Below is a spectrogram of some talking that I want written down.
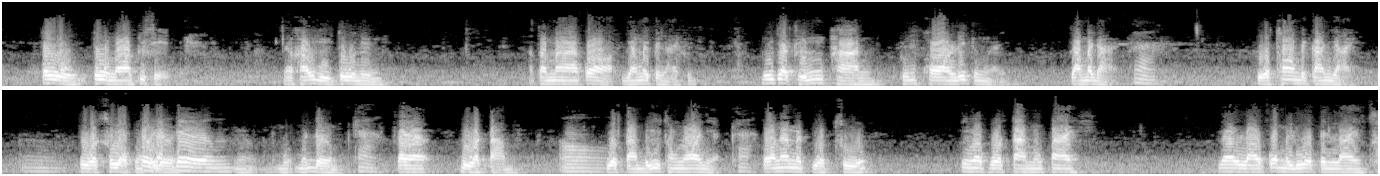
ๆตู้ตู้นอนพิเศษ แล้วเขาอยู่ตู้หนึ่งอาตมาก็ยังไม่เป็นไรขึ้นรู้จะถึงผ่านชุมพรหรือตรงไหนจำไม่ได้ค่ะปวดท้องเป็นการใหญ่อืมปวดสลบลงปวดไปแบเลบยเดิมอืมเหมือนเหมือนเดิมค่ะแต่ปวดต่อ๋อำปวดต่ำไปที่ท้องน้อยเนี่ยค่ะตอนนั้นมันปวดสูงที่มาปวดต่ำลงไป แล้วเราก็ไม่รู้ว่าเป็นไรส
